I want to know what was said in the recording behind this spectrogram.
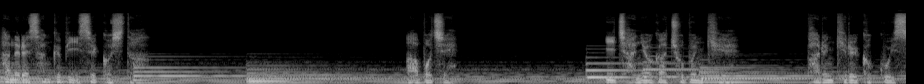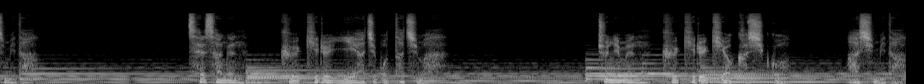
하늘의 상급이 있을 것이다. 아버지, 이 자녀가 좁은 길, 바른 길을 걷고 있습니다. 세상은 그 길을 이해하지 못하지만 주님은 그 길을 기억하시고 아십니다.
